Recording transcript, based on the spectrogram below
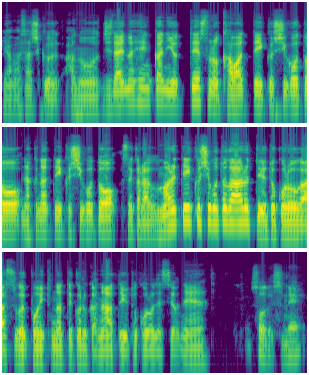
いや、まさしく、あの、時代の変化によって、その変わっていく仕事、なくなっていく仕事、それから生まれていく仕事があるっていうところがすごいポイントになってくるかなというところですよね。そうですね。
